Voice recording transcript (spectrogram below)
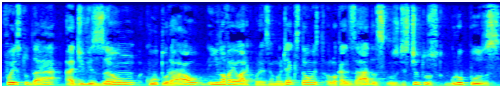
foi estudar a divisão cultural em Nova York, por exemplo. Onde é que estão localizados os distintos grupos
